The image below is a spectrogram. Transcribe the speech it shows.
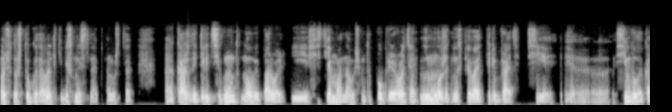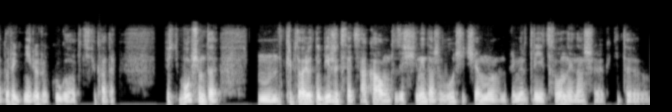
ну, эта штука довольно-таки бессмысленная, потому что э, каждые 30 секунд новый пароль. И система, она, в общем-то, по природе не может, не успевает перебрать все э, символы, которые генерирует Google аутентификатор. То есть, в общем-то, криптовалютные биржи, кстати, аккаунты защищены даже лучше, чем, например, традиционные наши какие-то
